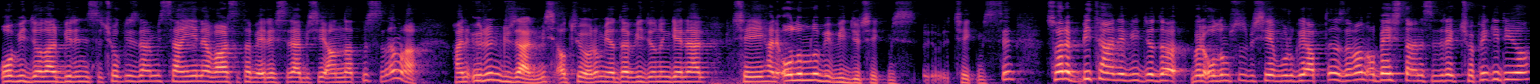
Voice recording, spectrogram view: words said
o videolar birincisi çok izlenmiş. Sen yine varsa tabii eleştirel bir şey anlatmışsın ama hani ürün güzelmiş atıyorum ya da videonun genel şeyi hani olumlu bir video çekmiş çekmişsin. Sonra bir tane videoda böyle olumsuz bir şeye vurgu yaptığın zaman o 5 tanesi direkt çöpe gidiyor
